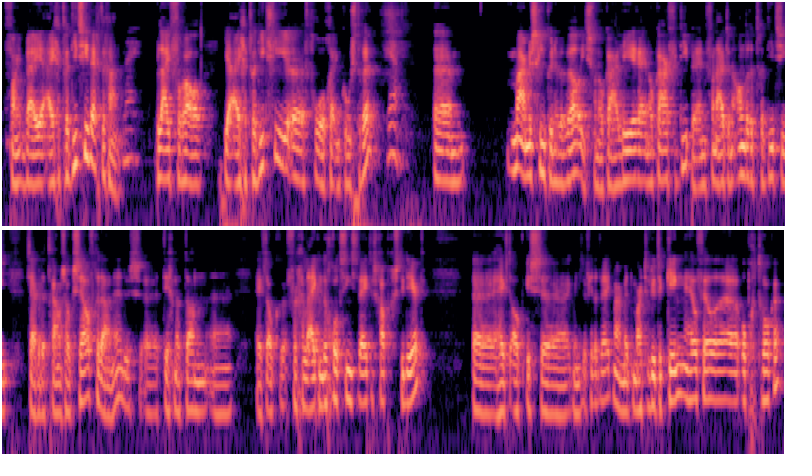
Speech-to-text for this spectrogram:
van, bij je eigen traditie weg te gaan. Nee. Blijf vooral je eigen traditie uh, volgen en koesteren. Ja. Um, maar misschien kunnen we wel iets van elkaar leren en elkaar verdiepen. En vanuit een andere traditie, zij hebben dat trouwens ook zelf gedaan. Hè? Dus uh, Thich Nhat Hanh uh, heeft ook vergelijkende godsdienstwetenschap gestudeerd. Uh, heeft ook, is, ik weet niet of je dat weet, maar met Martin Luther King heel veel opgetrokken.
